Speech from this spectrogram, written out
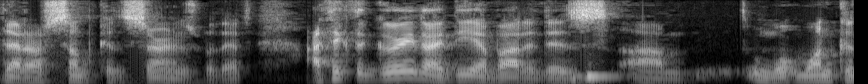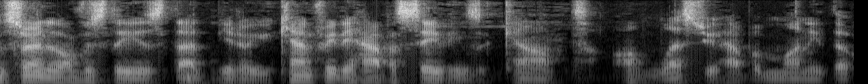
there are some concerns with it. I think the great idea about it is um, one concern, obviously, is that you know you can't really have a savings account unless you have a money that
